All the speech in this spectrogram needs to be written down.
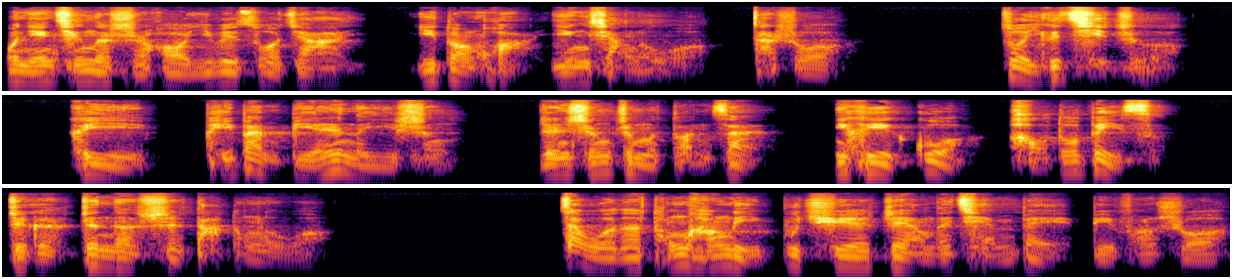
我年轻的时候，一位作家一段话影响了我。他说：“做一个记者，可以陪伴别人的一生。”人生这么短暂，你可以过好多辈子，这个真的是打动了我。在我的同行里不缺这样的前辈，比方说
